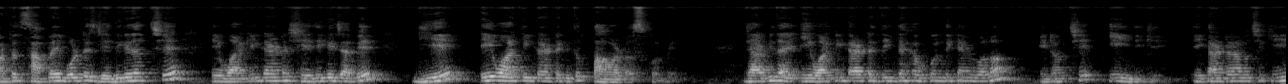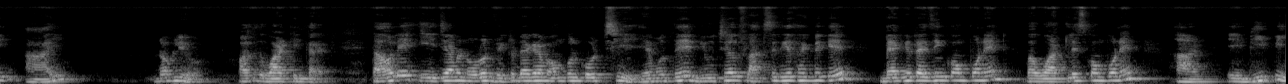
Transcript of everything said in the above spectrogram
অর্থাৎ সাপ্লাই ভোল্টেজ যেদিকে যাচ্ছে, এই ওয়ার্কিং কারেন্টটা সেই দিকে যাবে গিয়ে এই ওয়ার্কিং কারেন্টটা কিন্তু পাওয়ার লস করবে। যার বিদায় এই ওয়ার্কিং কারেন্টের দিক দেখাবো কোন দিকে আমি বলো? এটা হচ্ছে এই দিকে। এই কারেন্টের নাম হচ্ছে কি? আই ডব্লিউ অর্থাৎ ওয়ার্কিং কারেন্ট তাহলে এই যে আমরা নোলোড ভেক্টর ডায়াগ্রাম অঙ্কন করছি, এর মধ্যে মিউচুয়াল ফ্লাক্সে দিয়ে থাকবে কে? ম্যাগনেটাইজিং কম্পোনেন্ট বা ওয়াটলেস কম্পোনেন্ট আর এই ভিপি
